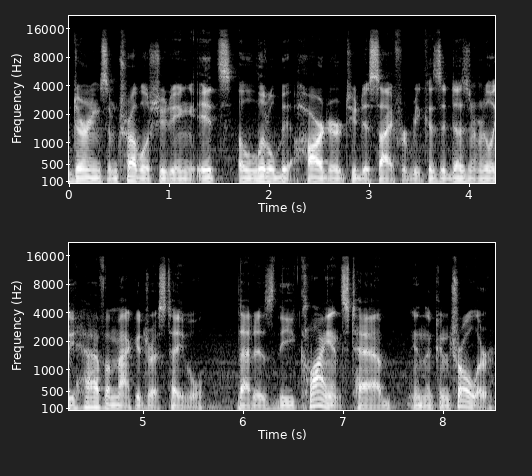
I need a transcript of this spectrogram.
during some troubleshooting, it's a little bit harder to decipher because it doesn't really have a MAC address table. That is the clients tab in the controller.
